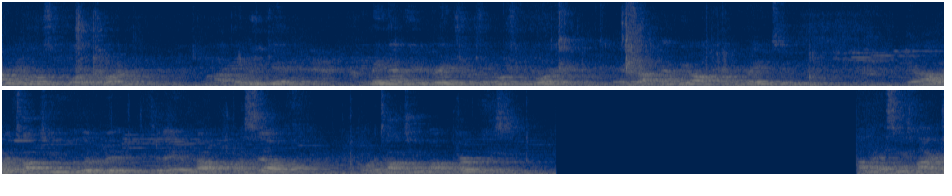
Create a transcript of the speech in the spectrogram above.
Probably the most important one of the weekend. It may not be the greatest, but the most important. It's something that we all can relate to. You know, I want to talk to you a little bit today about myself. I want to talk to you about purpose. Uh, yes, he's Myers.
